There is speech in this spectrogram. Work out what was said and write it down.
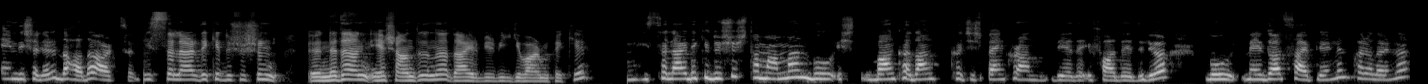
endişeleri daha da artırdı. Hisselerdeki düşüşün e, neden yaşandığına dair bir bilgi var mı peki? Hisselerdeki düşüş tamamen bu işte bankadan kaçış, bank run diye de ifade ediliyor. Bu mevduat sahiplerinin paralarını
